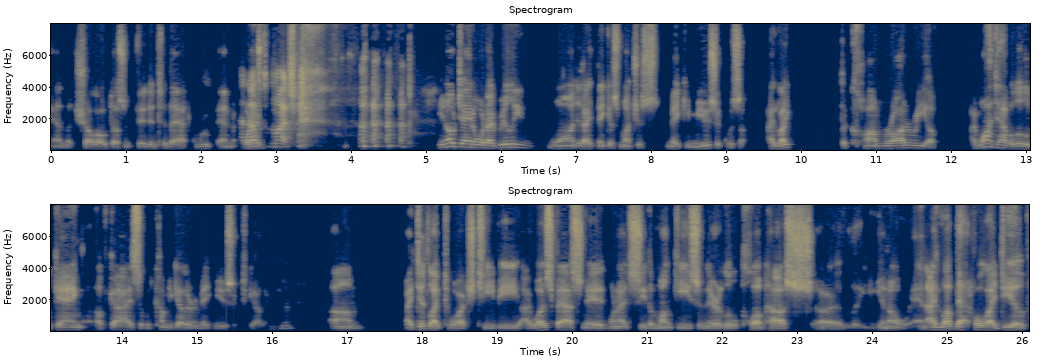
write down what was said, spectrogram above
and the cello doesn't fit into that group. And, and what I, too much. you know, Dana, what I really wanted, I think, as much as making music was I liked the camaraderie of, I wanted to have a little gang of guys that would come together and make music together. Mm-hmm. Um, I did like to watch TV. I was fascinated when I'd see the Monkees in their little clubhouse, uh, you know, and I loved that whole idea of,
